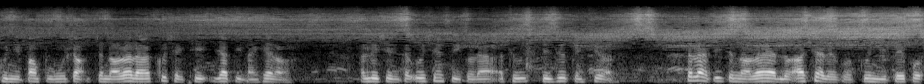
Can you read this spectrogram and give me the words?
ကုညီပံ့ပိုးမှုကြောင့်ကျွန်တော်တို့လည်းခုချိန်ထိရပ်တည်နိုင်ခဲ့တော့အလူရှင်တူရှင်စီကလည်းအထူးကျေးဇူးတင်ရှိပါတယ်ဆက်လက်ပြီးကျွန်တော်တို့ရဲ့လိုအပ်ချက်တွေကိုကုညီပေးဖို့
